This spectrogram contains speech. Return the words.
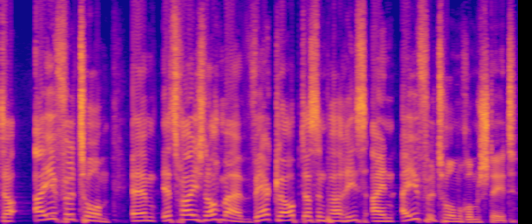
Der Eiffelturm. Ähm, jetzt frage ich nochmal, wer glaubt, dass in Paris ein Eiffelturm rumsteht?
